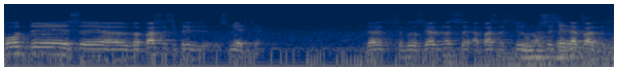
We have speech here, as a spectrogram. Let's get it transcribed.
под, э, с, э, в опасности перед смертью. Да, было связано с опасностью, смертельной опасностью.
